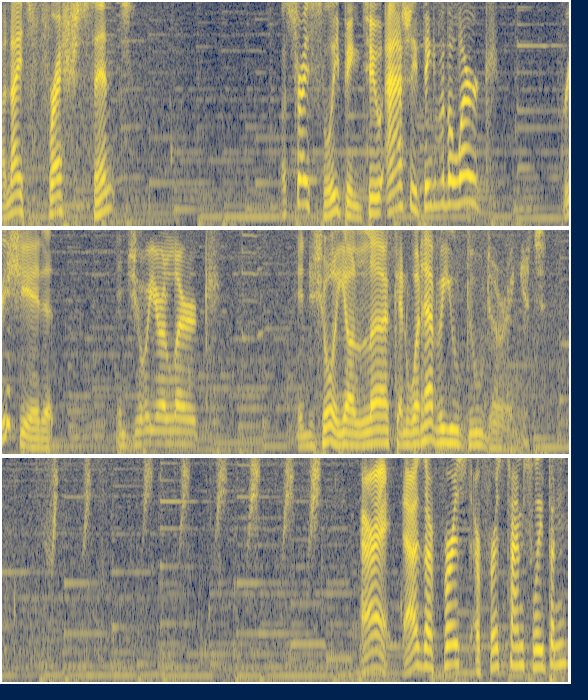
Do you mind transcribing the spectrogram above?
a nice fresh scent. Let's try sleeping too. Ashley, think of the lurk. Appreciate it. Enjoy your lurk. Enjoy your lurk and whatever you do during it. All right, that was our first our first time sleeping.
